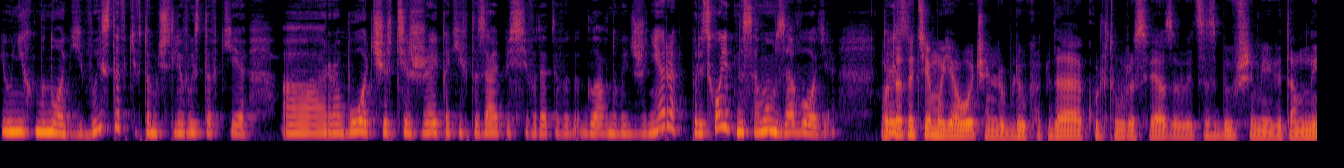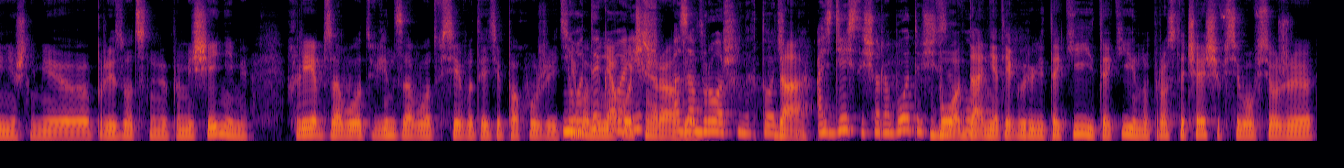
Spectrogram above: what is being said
и у них многие выставки, в том числе выставки э, работ, чертежей, каких-то записей вот этого главного инженера, происходят на самом заводе. Вот То эту есть... тему я очень люблю, когда культура связывается с бывшими или там нынешними э, производственными помещениями. Хлеб завод, вин завод, все вот эти похожие темы ну, вот ты меня очень радуют. о заброшенных точках. Да. А здесь еще работающий Вот, завод. да, нет, я говорю и такие, и такие, но просто чаще всего все же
